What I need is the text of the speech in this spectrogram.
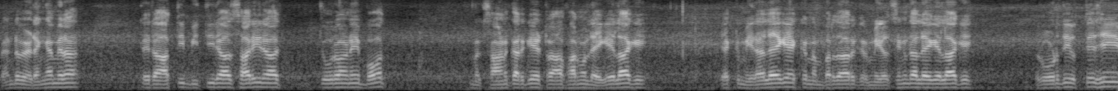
ਪਿੰਡ ਵੜਿੰਗ ਹੈ ਮੇਰਾ। ਤੇ ਰਾਤੀ ਬੀਤੀ ਰਾਤ, ਸਾਰੀ ਰਾਤ ਚੋਰਾਂ ਨੇ ਬਹੁਤ ਨੁਕਸਾਨ ਕਰ ਗਏ ਟਰਾਂਸਫਾਰਮਰ ਲੈ ਗਏ ਲਾ ਕੇ ਇੱਕ ਮੇਰਾ ਲੈ ਗਿਆ, ਇੱਕ ਨੰਬਰਦਾਰ ਗੁਰਮੇਲ ਸਿੰਘ ਦਾ ਲੈ ਕੇ ਲਾ ਕੇ ਰੋਡ ਦੇ ਉੱਤੇ ਸੀ,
